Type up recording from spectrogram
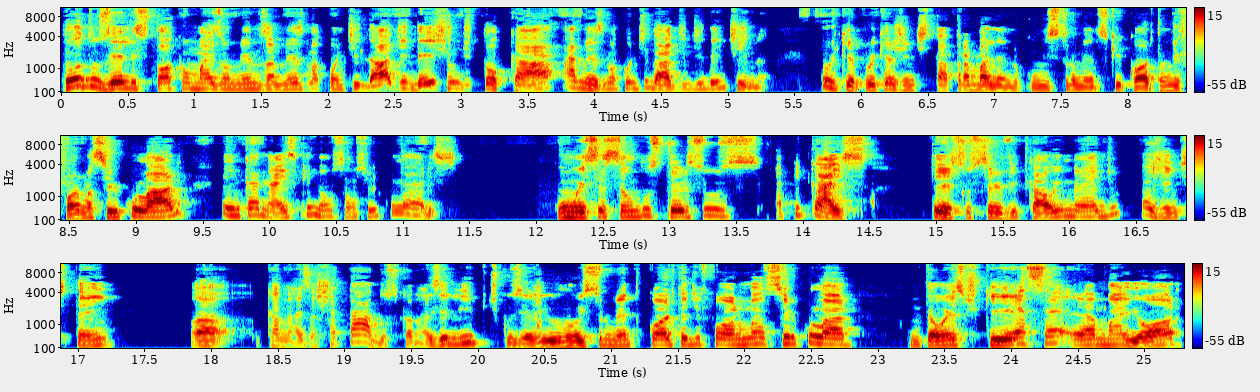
Todos eles tocam mais ou menos a mesma quantidade e deixam de tocar a mesma quantidade de dentina. Por quê? Porque a gente está trabalhando com instrumentos que cortam de forma circular em canais que não são circulares, com exceção dos terços apicais. Terço cervical e médio, a gente tem uh, canais achatados, canais elípticos, e o instrumento corta de forma circular. Então, acho que essa é a maior,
